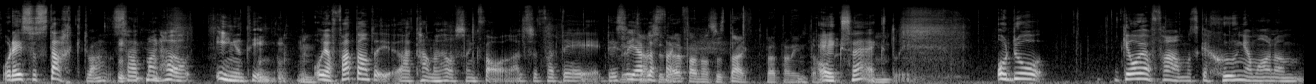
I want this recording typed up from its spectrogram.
och det är så starkt va, så att man hör ingenting. Och jag fattar inte att han har hörseln kvar alltså för att det, är- det är så Det är jävla starkt. därför han har så starkt, för att han inte har det. Exactly. Och då går jag fram och ska sjunga med honom.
